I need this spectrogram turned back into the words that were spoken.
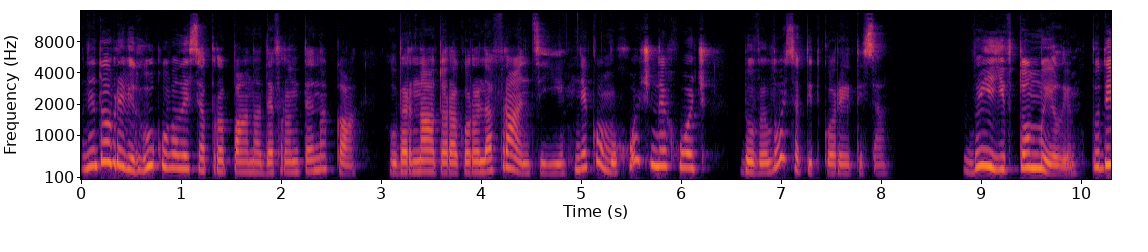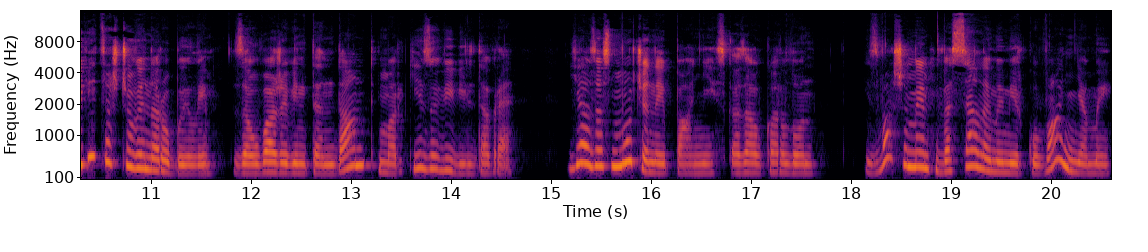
Вони добре відгукувалися про пана де Фронтенака, губернатора короля Франції, якому хоч не хоч довелося підкоритися. Ви її втомили. Подивіться, що ви наробили, зауважив інтендант Маркізові Вільдавре. Я засмучений, пані, сказав Карлон. Із вашими веселими міркуваннями.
